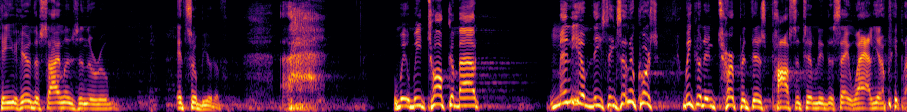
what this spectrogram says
Can you hear the silence in the room? It's so beautiful. Uh, we, we talk about many of these things, and of course, we could interpret this positively to say, well, you know, people,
